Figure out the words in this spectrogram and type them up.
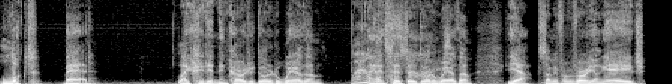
looked bad. Like she didn't encourage her daughter to wear them. Wow. and insist her daughter wear them. Yeah. So, I mean, from a very young age,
